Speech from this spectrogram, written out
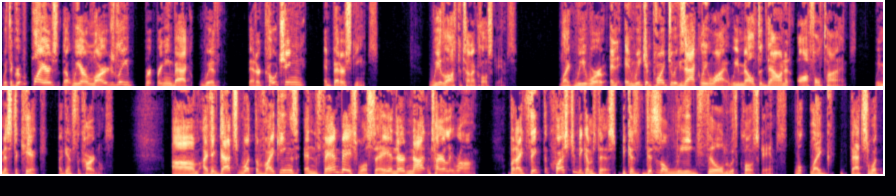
with a group of players that we are largely bringing back with better coaching and better schemes, we lost a ton of close games. Like we were, and, and we can point to exactly why. We melted down at awful times. We missed a kick against the Cardinals. Um, I think that's what the Vikings and the fan base will say, and they're not entirely wrong. But I think the question becomes this because this is a league filled with close games. Like that's what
